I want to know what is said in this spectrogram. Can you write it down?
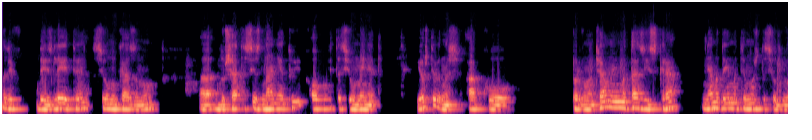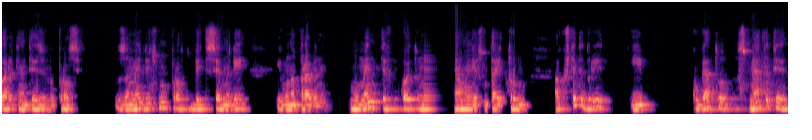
нали, да излеете, силно казано, душата си, знанието и опита си, уменията. И още веднъж, ако първоначално има тази искра, няма да имате нужда да си отговаряте на тези въпроси. За мен лично просто бихте седнали и го направили. Моментите, в който няма яснота и трудно. Ако щете дори и когато смятате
